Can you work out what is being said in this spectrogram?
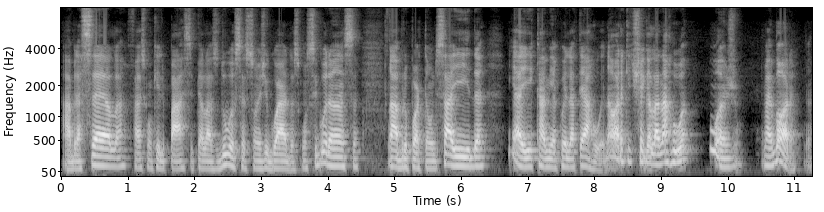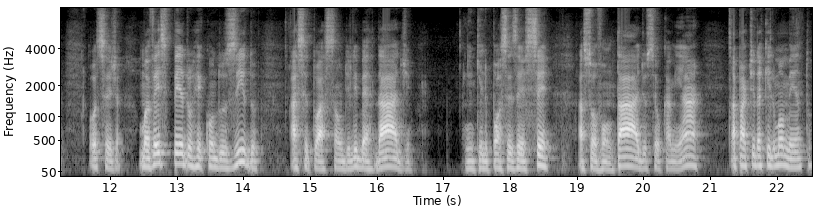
abre a cela, faz com que ele passe pelas duas seções de guardas com segurança, abre o portão de saída e aí caminha com ele até a rua. E na hora que chega lá na rua, o anjo vai embora. Ou seja, uma vez Pedro reconduzido à situação de liberdade, em que ele possa exercer a sua vontade, o seu caminhar, a partir daquele momento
